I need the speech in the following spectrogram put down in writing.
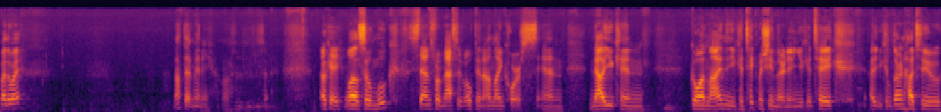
by the way? Not that many. Oh. Okay, well, so MOOC stands for Massive Open Online Course, and now you can go online and you can take machine learning. You can take, uh, you can learn how to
